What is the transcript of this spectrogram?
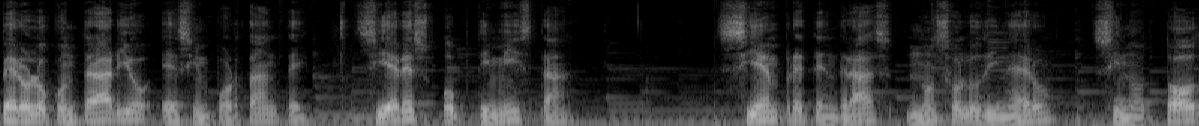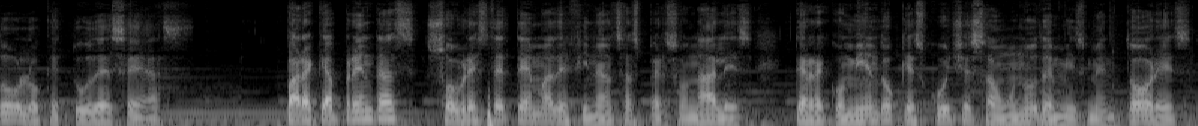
Pero lo contrario es importante. Si eres optimista, siempre tendrás no solo dinero, sino todo lo que tú deseas. Para que aprendas sobre este tema de finanzas personales, te recomiendo que escuches a uno de mis mentores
